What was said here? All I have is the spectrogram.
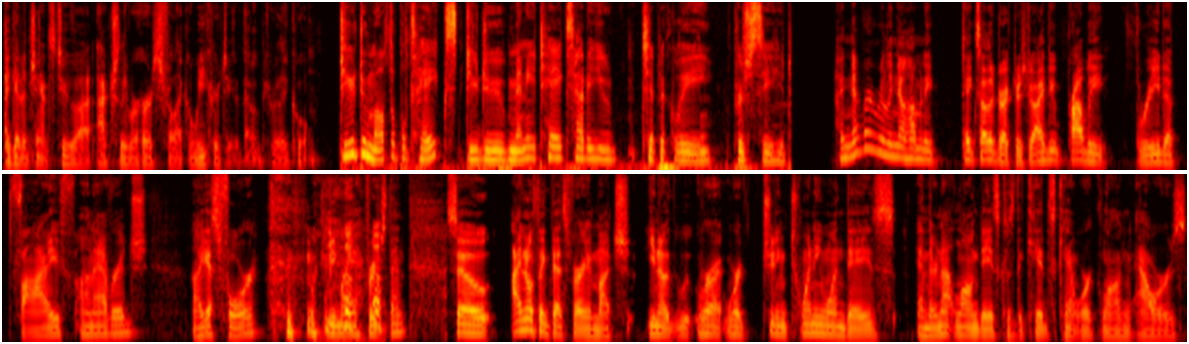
I get a chance to uh, actually rehearse for like a week or two. That would be really cool. Do you do multiple takes? Do you do many takes? How do you typically proceed? I never really know how many takes other directors do. I do probably three to five on average. I guess four would be my average then. So I don't think that's very much. You know, we're we're shooting 21 days, and they're not long days because the kids can't work long hours.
